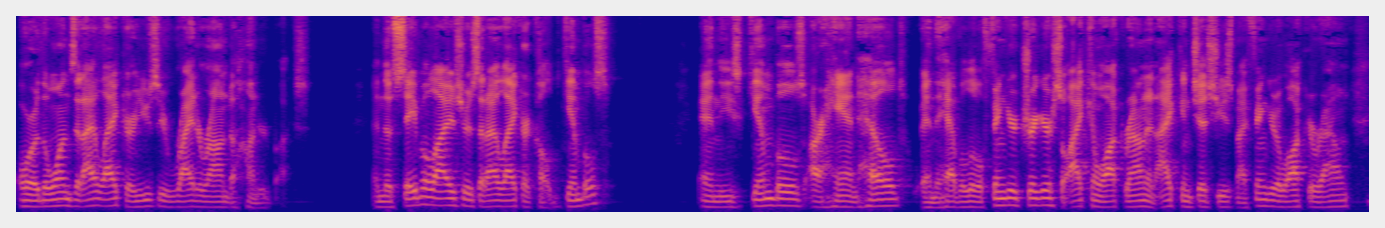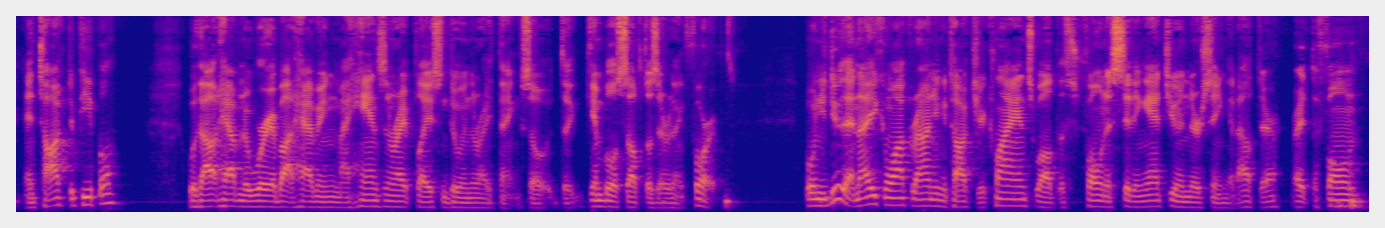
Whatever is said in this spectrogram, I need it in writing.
or the ones that I like are usually right around 100 bucks. And the stabilizers that I like are called gimbals. And these gimbals are handheld and they have a little finger trigger so I can walk around and I can just use my finger to walk around and talk to people without having to worry about having my hands in the right place and doing the right thing. So the gimbal itself does everything for it. But when you do that, now you can walk around, you can talk to your clients while the phone is sitting at you and they're seeing it out there, right? The phone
